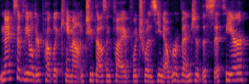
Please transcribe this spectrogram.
Knights of the Old Republic came out in 2005, which was, you know, Revenge of the Sith year.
